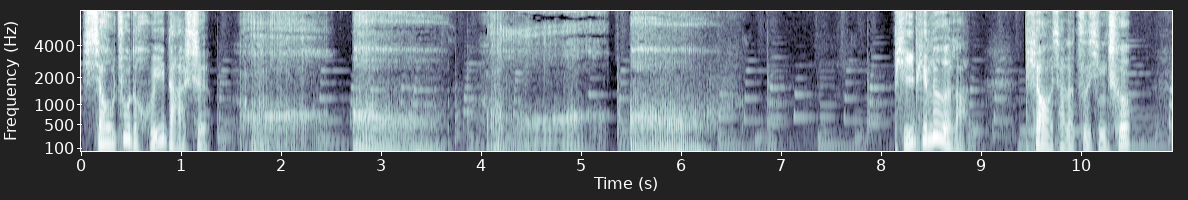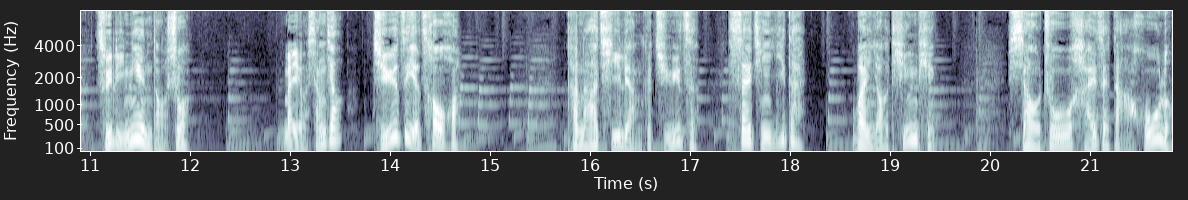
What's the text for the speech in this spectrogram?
小猪的回答是：“皮皮乐了，跳下了自行车，嘴里念叨说：‘没有香蕉，橘子也凑合。’他拿起两个橘子，塞进衣袋，弯腰听听，小猪还在打呼噜。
